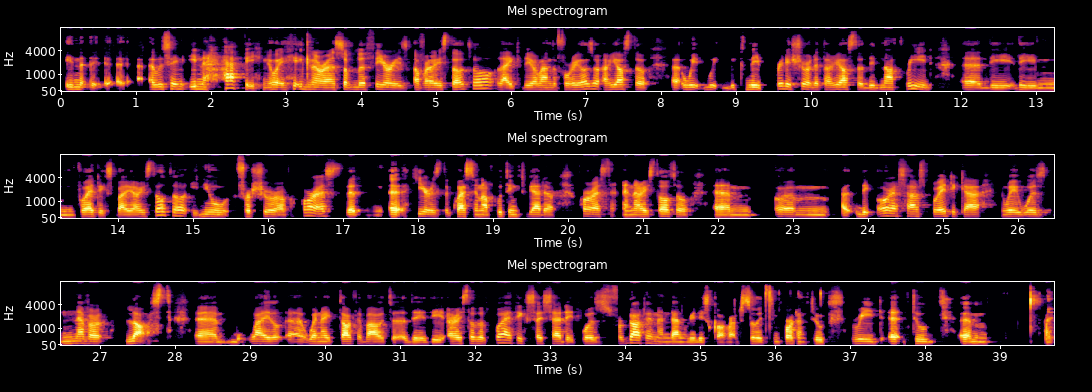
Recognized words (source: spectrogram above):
in, uh, uh, I would say, in happy in a way, ignorance of the theories of Aristotle, like the Orlando Furioso. Ariosto, uh, we, we, we can be pretty sure that Ariosto did not read uh, the, the um, Poetics by Aristotle. He knew for sure of Horace, that uh, here is the question of putting together Horace and Aristotle. Um, um, the Horace Ars Poetica in a way was never lost. Um, while uh, when I talked about uh, the, the Poetics, I said it was forgotten and then rediscovered. So it's important to read, uh, to um,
